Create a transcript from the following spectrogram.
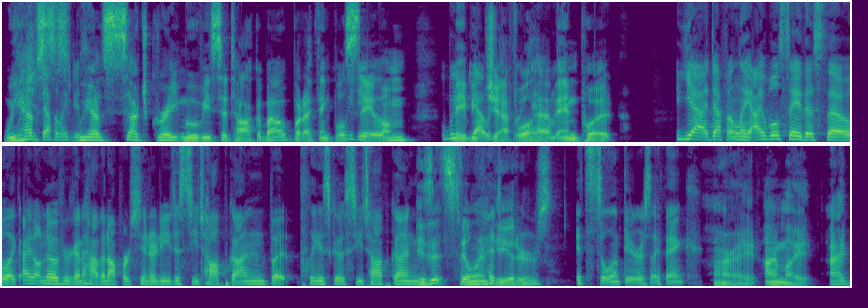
We, We have s- we have such great movies to talk about, but I think we'll We save do. them. We- Maybe yeah, Jeff will have them. input. Yeah, definitely. I will say this though, like I don't know if you're going to have an opportunity to see Top Gun, but please go see Top Gun. Is it still in theaters? It's still in theaters, I think. All right, I might. I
